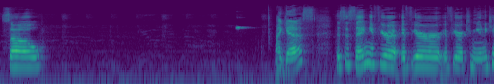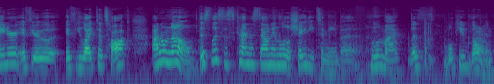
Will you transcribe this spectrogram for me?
So, I guess. This is saying if you're if you're if you're a communicator if you if you like to talk i don't know. This list is kind of sounding a little shady to me but who am i? Let's we'll keep going.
